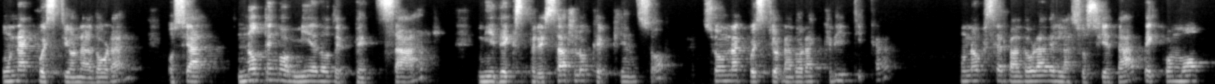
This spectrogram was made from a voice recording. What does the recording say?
una cuestionadora, o sea, no tengo miedo de pensar ni de expresar lo que pienso, soy una cuestionadora crítica una observadora de la sociedad, de cómo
